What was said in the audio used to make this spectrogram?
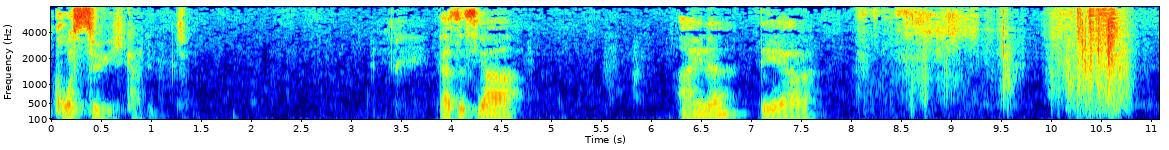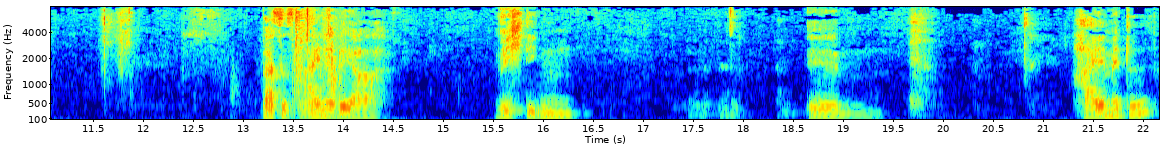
Großzügigkeit übt. Das ist ja eine der das ist eine der wichtigen ähm, Heilmittel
